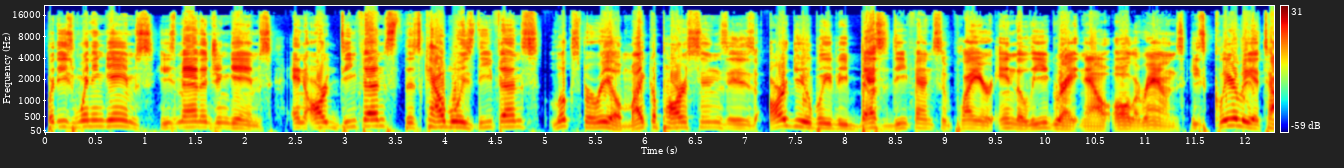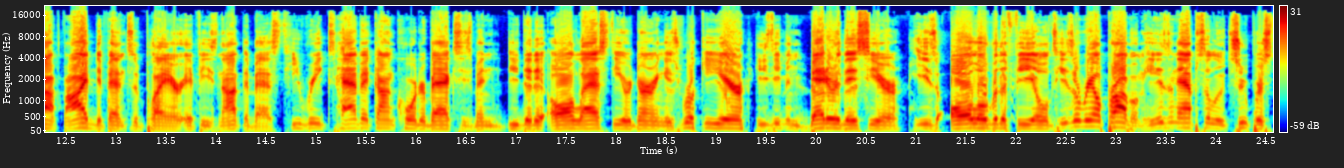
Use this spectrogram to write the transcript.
but he's winning games. He's managing games. And our defense, this Cowboys defense, looks for real. Micah Parsons is arguably the best defensive player in the league right now, all around. He's clearly a top five defensive player if he's not the best. He wreaks havoc on quarterbacks. He's been he did it all last year during his rookie year. He's even better this year. He's all over the field. He's a real problem. He is an absolute superstar,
